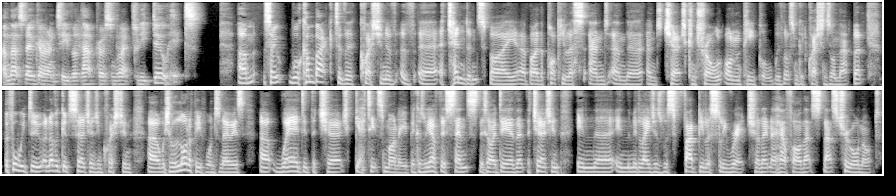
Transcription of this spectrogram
and that's no guarantee that that person will actually do it. Um, so we'll come back to the question of, of uh, attendance by uh, by the populace and and uh, and church control on people. We've got some good questions on that. But before we do, another good search engine question, uh, which a lot of people want to know, is uh, where did the church get its money? Because we have this sense, this idea that the church in in in the Middle Ages was fabulously rich. I don't know how far that's that's true or not.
